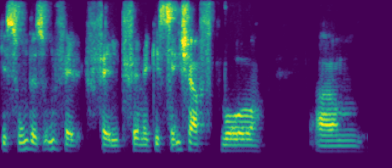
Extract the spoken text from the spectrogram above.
gesundes Umfeld, für eine Gesellschaft, wo, ähm,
